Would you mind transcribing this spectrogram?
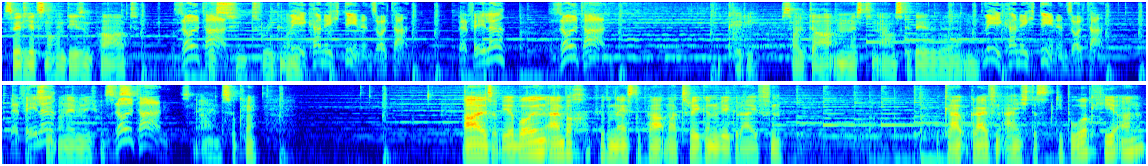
Das werde ich jetzt noch in diesem Part ein Sultan! bisschen triggern. Wie kann ich dienen, Sultan? Befehle? Sultan! Okay, die Soldaten müssten ausgebildet werden. Wie kann ich dienen, Sultan? Befehle? Sieht man eben nicht, was das ist. Sultan! Das ist eine 1, okay. Also, wir wollen einfach für den nächsten Part mal triggern. Wir greifen. Wir gre- greifen eigentlich das, die Burg hier an.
